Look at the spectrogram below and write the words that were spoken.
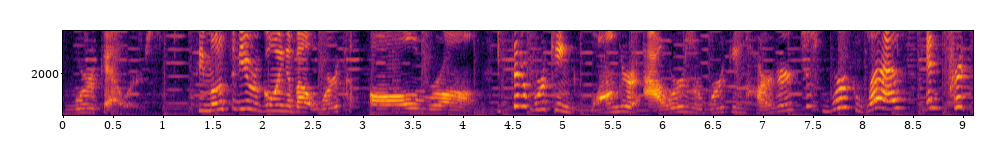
Work hours. See, most of you are going about work all wrong. Instead of working longer hours or working harder, just work less and you're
